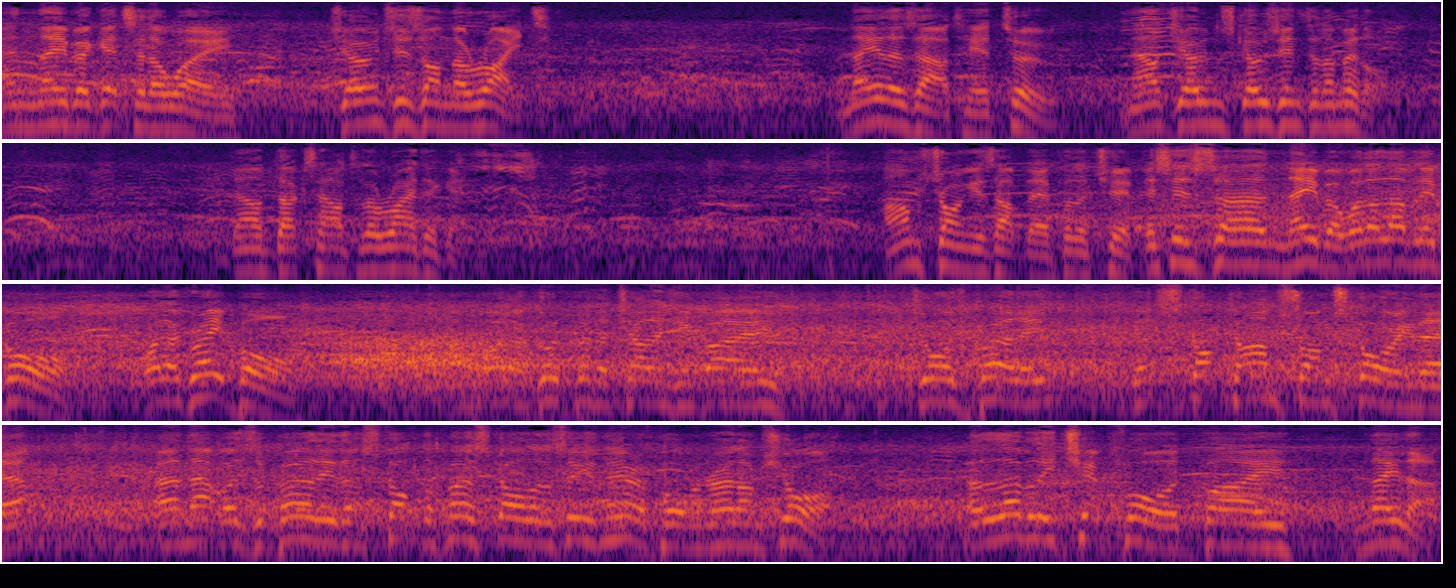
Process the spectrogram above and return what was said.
And Neighbour gets it away. Jones is on the right. Naylor's out here too. Now Jones goes into the middle. Now ducks out to the right again. Armstrong is up there for the chip. This is uh, Neighbour. What a lovely ball. What a great ball. And what a good bit of challenging by George Burley that stopped Armstrong scoring there. And that was Burley that stopped the first goal of the season here at Portman Road, I'm sure. A lovely chip forward by Naylor.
